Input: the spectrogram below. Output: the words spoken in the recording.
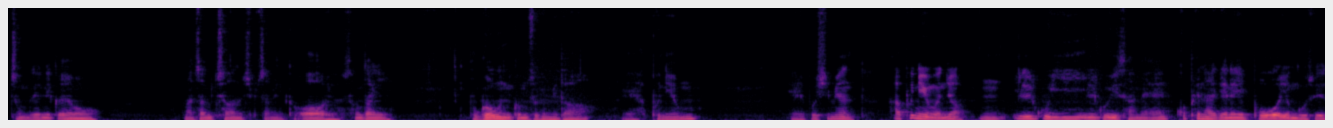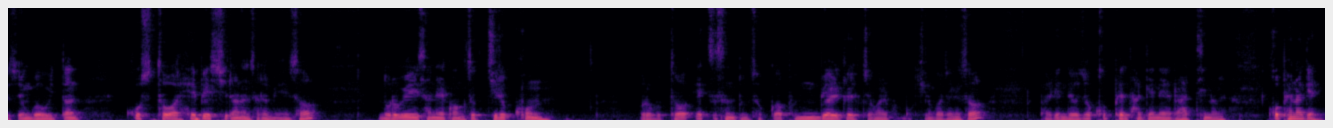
정도 되니까요. 13,000, 13이니까 어, 상당히 무거운 금속입니다. 예, 하프니움. 예, 보시면 하프니움은요, 음, 192, 1923에 코펜하겐의 보어 연구소에서 연구하고 있던 코스터와 헤베시라는 사람에 의해서 노르웨이산의 광석 지르콘으로부터 X선 분석과 분별 결정을 반복시키는 과정에서 발견되어져 코펜하겐의 라틴을 코펜하겐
